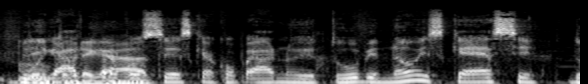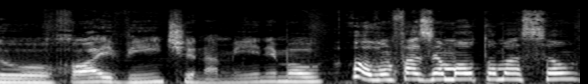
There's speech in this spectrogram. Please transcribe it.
Muito Obrigado, obrigado. pra vocês que acompanharam no YouTube. Não esquece do Roy20 na Minimal. Ô, vamos fazer uma automação.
